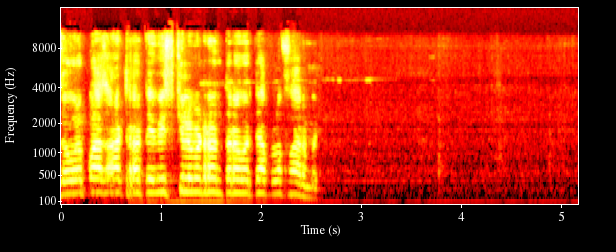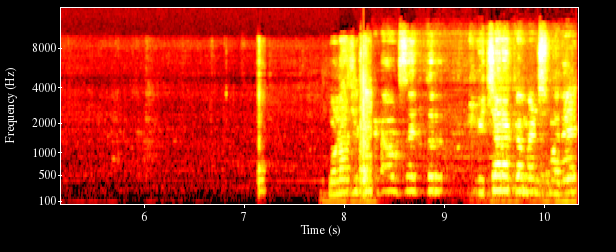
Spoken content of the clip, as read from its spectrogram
जवळपास अठरा ते वीस किलोमीटर अंतरावरती आपला फार्म आहे. कोणाचे काही डाऊट्स आहेत तर विचारा कमेंट्समध्ये.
